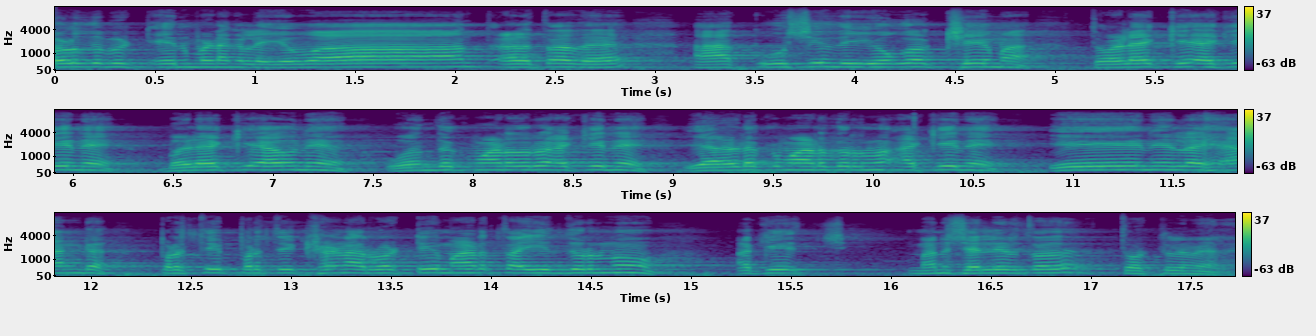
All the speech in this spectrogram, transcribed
ಅಳ್ದು ಬಿಟ್ಟು ಏನು ಮಾಡಂಗಿಲ್ಲ ಯವಾ ಅಂತ ಅಳ್ತದೆ. ಆ ಕೂಸಿಂದ ಯೋಗಕ್ಷೇಮ ತೊಳಕ್ಕೆ ಅಕಿನೇ ಬಳಕೆ ಅವನೇ ಒಂದಕ್ಕೆ ಮಾಡಿದ್ರು ಅಕಿನೇ ಎರಡಕ್ಕೆ ಮಾಡಿದ್ರು ಅಕಿನೇ. ಏನಿಲ್ಲ ಹೆಂಗೆ ಪ್ರತಿ ಪ್ರತಿ ಕ್ಷಣ ರೊಟ್ಟಿ ಮಾಡ್ತಾ ಇದ್ರೂ ಆಕೆ ಮನುಷ್ಯಲ್ಲಿರ್ತದೆ ತೊಟ್ಟಲ ಮೇಲೆ.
